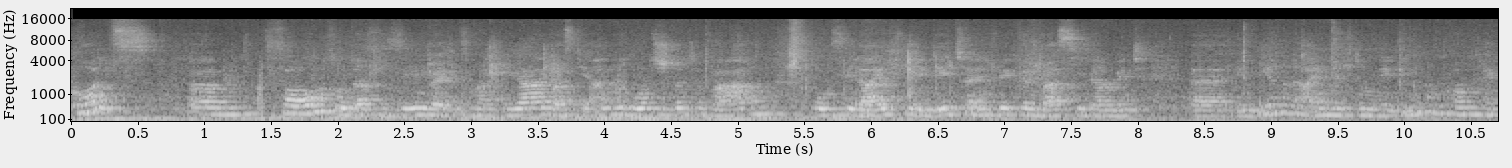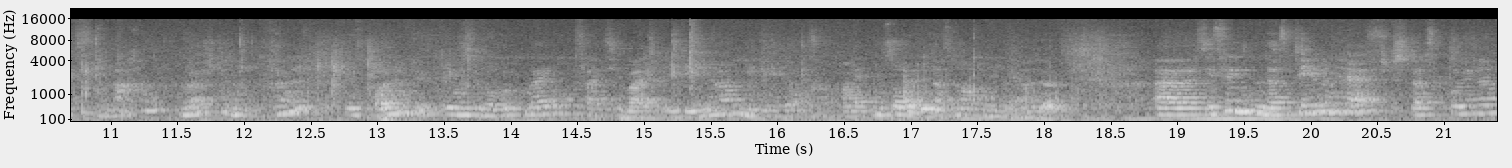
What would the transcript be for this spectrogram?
Kurzform, ähm, sodass Sie sehen, welches Material, was die Angebotsschritte waren, um vielleicht eine Idee zu entwickeln, was Sie damit in Ihren Einrichtungen, in Ihren Kontexten machen möchten und können. Wir freuen uns übrigens über Rückmeldungen, falls Sie weitere Ideen haben, die wir hier auch verbreiten sollen. Das machen wir gerne. Äh, Sie finden das Themenheft, das grüne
